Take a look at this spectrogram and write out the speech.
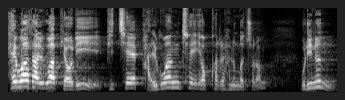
해와 달과 별이 빛의 발광체 역할을 하는 것처럼 우리는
